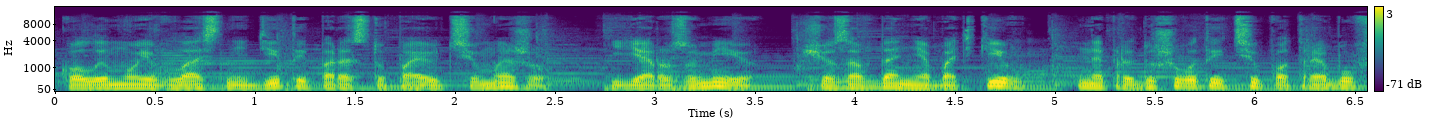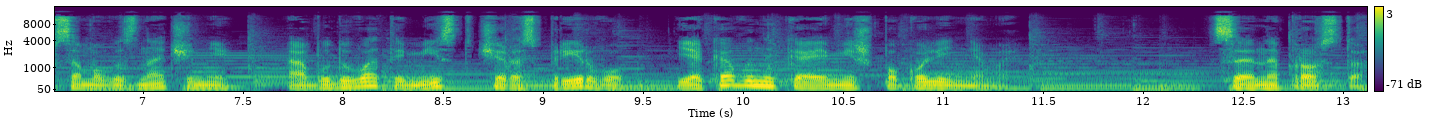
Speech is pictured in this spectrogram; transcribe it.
коли мої власні діти переступають цю межу, я розумію, що завдання батьків не придушувати цю потребу в самовизначенні, а будувати міст через прірву, яка виникає між поколіннями. Це непросто.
